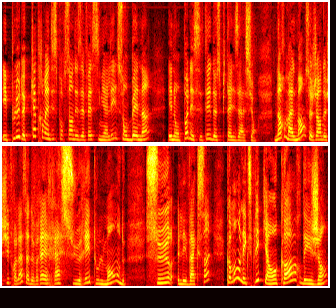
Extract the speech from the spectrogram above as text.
et plus de 90% des effets signalés sont bénins et n'ont pas nécessité d'hospitalisation. Normalement, ce genre de chiffre-là, ça devrait rassurer tout le monde sur les vaccins. Comment on explique qu'il y a encore des gens,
